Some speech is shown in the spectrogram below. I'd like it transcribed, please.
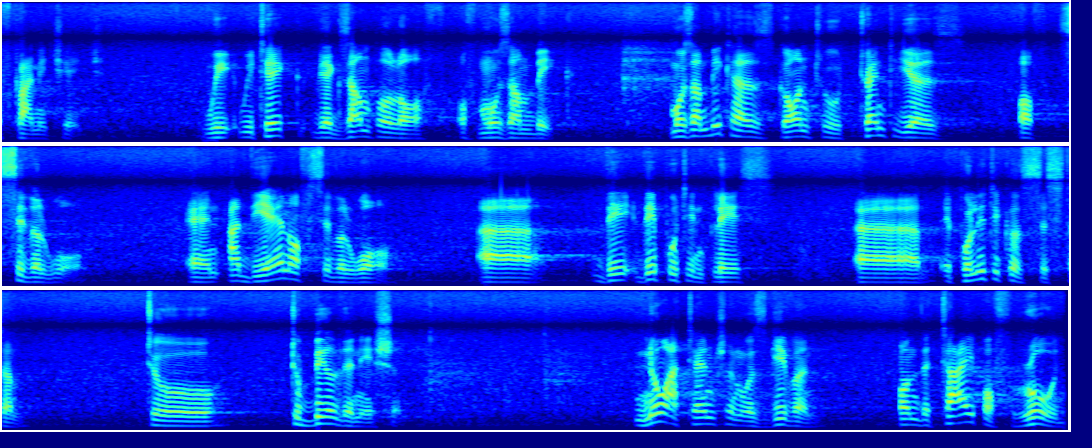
of climate change. We, we take the example of, of Mozambique. Mozambique has gone through 20 years of civil war. And at the end of civil war, uh, they, they put in place uh, a political system to, to build a nation. No attention was given on the type of roads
